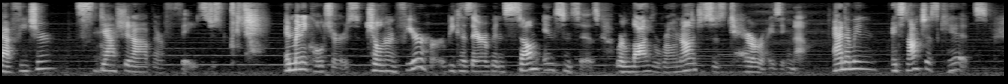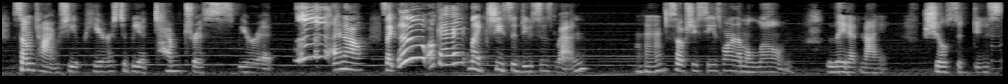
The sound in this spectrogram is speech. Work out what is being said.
that feature, snatch it out of their face. Just in many cultures, children fear her because there have been some instances where La Llorona just is terrorizing them. And I mean, it's not just kids. Sometimes she appears to be a temptress spirit I know. It's like, ooh, okay. Like she seduces men. Mm-hmm. So if she sees one of them alone late at night, she'll seduce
